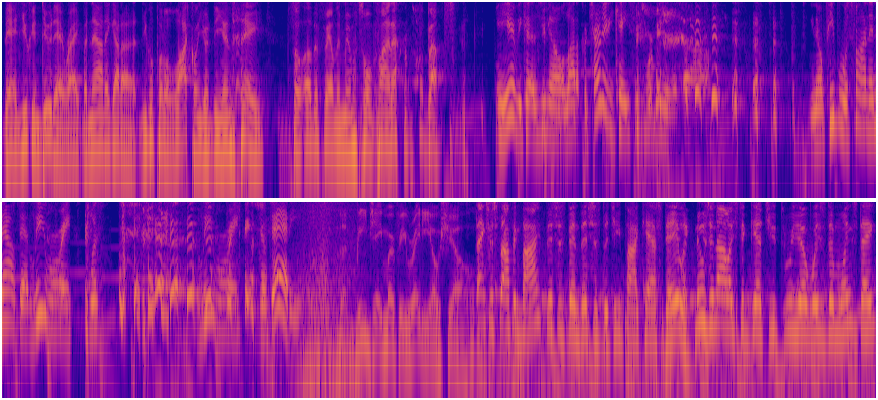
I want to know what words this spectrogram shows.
then you can do that, right? But now they got a, you can put a lock on your DNA so other family members won't find out about you. yeah because you know a lot of paternity cases were being uh, you know people was finding out that leroy was leroy is your daddy The BJ Murphy Radio Show. Thanks for stopping by. This has been This is the G Podcast Daily. News and knowledge to get you through your Wisdom Wednesday,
